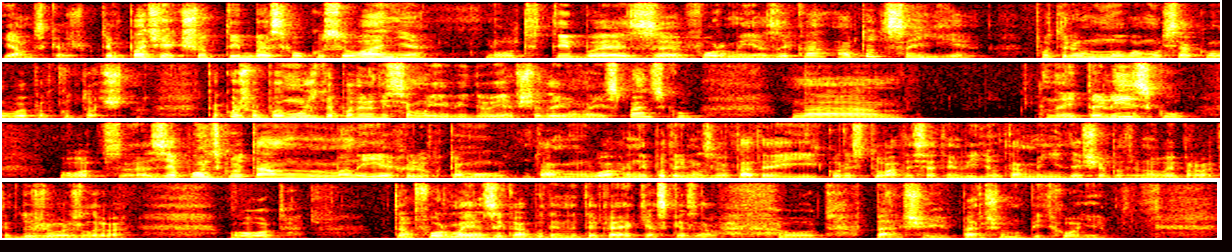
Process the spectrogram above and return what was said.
Я вам скажу. Тим паче, якщо ти без фокусування, от, ти без е, форми язика, а тут це є. По трьом мовам у всякому випадку точно. Також ви можете подивитися мої відео. Я ще даю на іспанську, на, на італійську. От, з японською там в мене є глюк, тому там уваги не потрібно звертати і користуватися тим відео. Там мені дещо потрібно виправити, дуже важливе. От. Там форма язика буде не така, як я сказав. От, в, першій, в першому підході.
